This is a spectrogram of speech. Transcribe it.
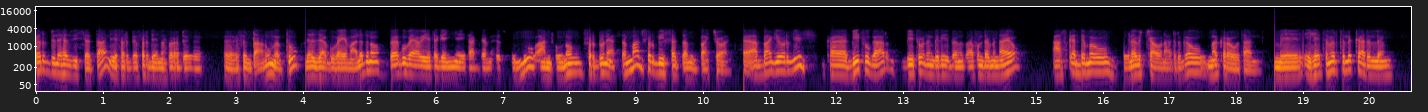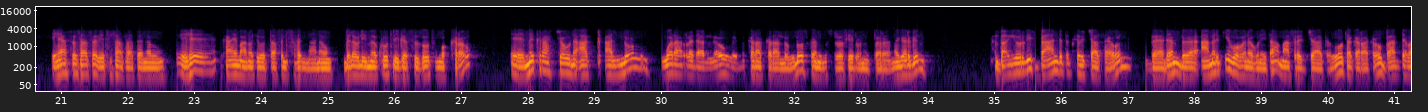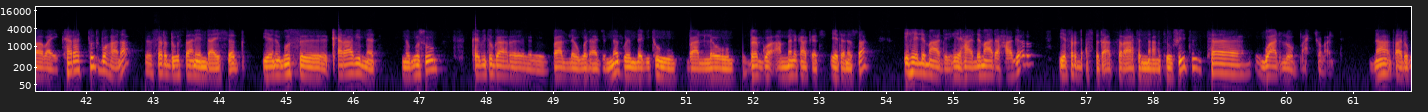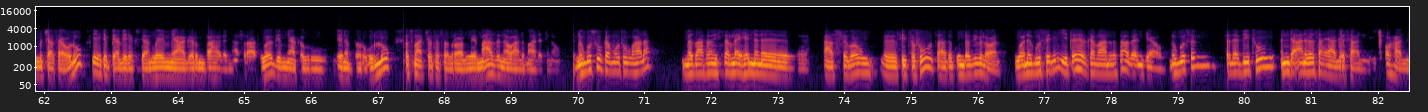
ፍርድ ለህዝብ ይሰጣል። የፍርድ ፍርድ የመፍረድ ስልጣኑ መብቱ ለዚያ ጉባኤ ማለት ነው። በጉባኤው የተገኘ የታደመ ህዝብ ሁሉ አንድ ሆኖ ፍርዱን ያሰማል። ፍርዱ ይፈጸምባቸዋል። አባ ጊዮርጊስ ከቢቱ ጋር ቢቱን እንግዲህ በመጽሐፉ እንደምናየው አስቀድመው ለብቻውን አድርገው መክረውታል። ይሄ ትምህርት ልክ አይደለም፣ ይሄ አስተሳሰብ የተሳሳተ ነው፣ ይሄ ከሃይማኖት የወጣ ፍልስፍና ነው ብለው ሊመክሩት ሊገስጹት ሞክረው ምክራቸውን አቃሎ ወራረዳለው ወይም እከራከራለሁ ብሎ እስከ ንጉስ ድረስ ሄዶ ነበረ። ነገር ግን አባ ጊዮርጊስ በአንድ ጥቅስ ብቻ ሳይሆን በደንብ አመርቂ በሆነ ሁኔታ ማስረጃ አቅርቦ ተከራክረው በአደባባይ ከረቱት በኋላ ፍርድ ውሳኔ እንዳይሰጥ የንጉስ ቀራቢነት ንጉሱ ከቢቱ ጋር ባለው ወዳጅነት ወይም ለቢቱ ባለው በጎ አመለካከት የተነሳ ይሄ ልማድ ይሄ ልማደ ሀገር የፍርድ አሰጣጥ ስርዓትና ትውፊት ተጓድሎባቸዋል እና ጻድቁ ብቻ ሳይሆኑ የኢትዮጵያ ቤተክርስቲያን ወይም የሀገርን ባህልና ስርዓት ወግ የሚያከብሩ የነበሩ ሁሉ ቅስማቸው ተሰብረዋል ወይም አዝነዋል ማለት ነው። ንጉሱ ከሞቱ በኋላ መጽሐፈ ሚስጥር ላይ ይሄንን አስበው ሲጽፉ ጻድቁ እንደዚህ ብለዋል። ወንጉስኒ ይጥህር ከማንበሳ በእንቲያው ንጉስም ስለ ቢቱ እንደ አንበሳ ያገሳል፣ ይጮሃል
